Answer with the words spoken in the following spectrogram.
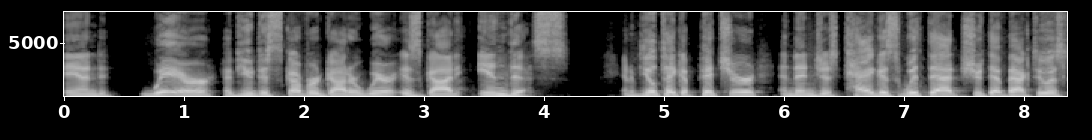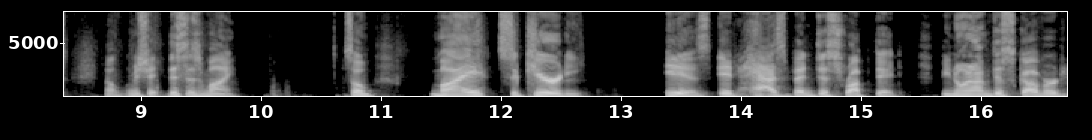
and where have you discovered God or where is God in this? And if you'll take a picture and then just tag us with that, shoot that back to us. Now, let me show you. This is mine. So my security is it has been disrupted. You know what I've discovered?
